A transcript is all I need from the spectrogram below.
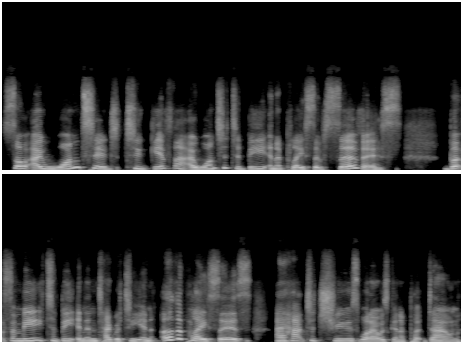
so I wanted to give that, I wanted to be in a place of service. But for me to be in integrity in other places, I had to choose what I was going to put down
